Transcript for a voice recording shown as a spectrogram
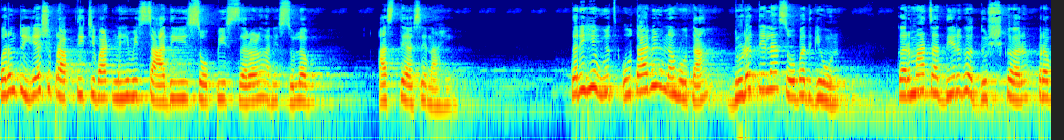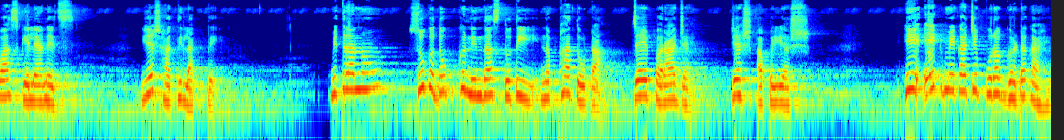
परंतु यश प्राप्तीची वाट नेहमी साधी सोपी सरळ आणि सुलभ असते असे नाही. तरीही उतावीळ न होता दृढतेला सोबत घेऊन कर्माचा दीर्घ दुष्कर प्रवास केल्यानेच यश हाती लागते. मित्रांनो सुख दुःख निंदा स्तुती नफा तोटा जय पराजय यश अपयश हे एकमेकाचे पूरक घटक आहेत.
